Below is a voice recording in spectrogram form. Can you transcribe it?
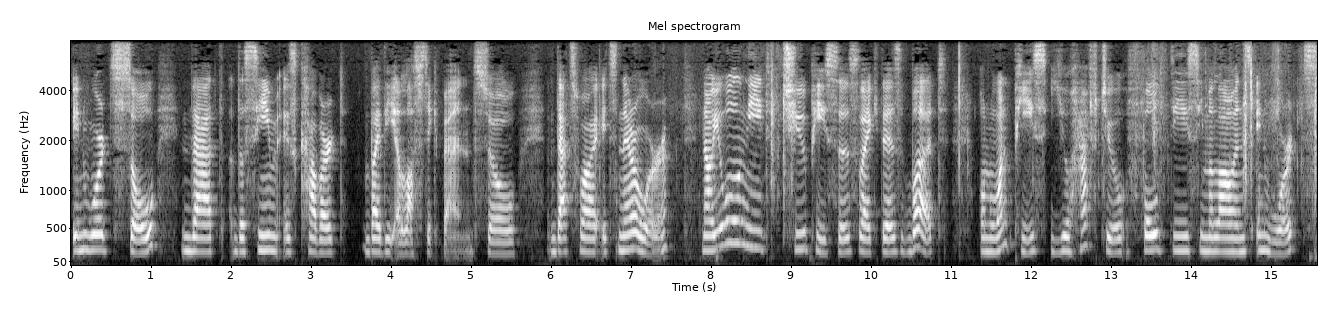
inwards so that the seam is covered by the elastic band. So that's why it's narrower. Now you will need two pieces like this, but on one piece, you have to fold the seam allowance inwards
